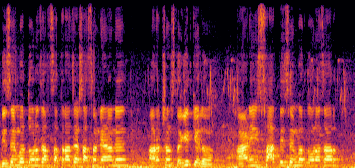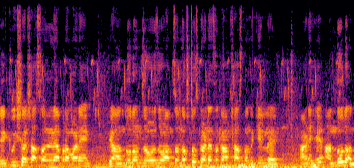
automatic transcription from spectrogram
डिसेंबर दोन हजार सतराच्या शासन निर्णयाने आरक्षण स्थगित केलं आणि सात डिसेंबर दोन हजार एकवीसच्या शासन निर्णयाप्रमाणे हे आंदोलन जवळजवळ आमचं नष्टच करण्याचं काम शासनाने केलं आहे. आणि हे आंदोलन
